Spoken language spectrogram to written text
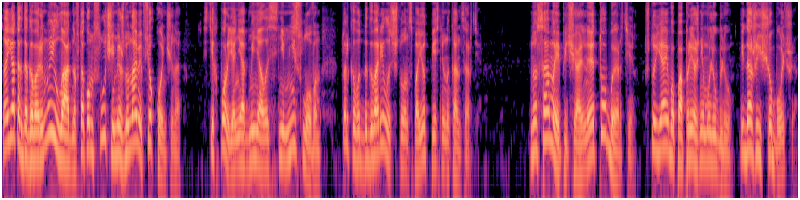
А я тогда говорю «Ну и ладно, в таком случае между нами все кончено». С тех пор я не обменялась с ним ни словом, только вот договорилась, что он споет песню на концерте. Но самое печальное то, Берти, что я его по-прежнему люблю, и даже еще больше.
